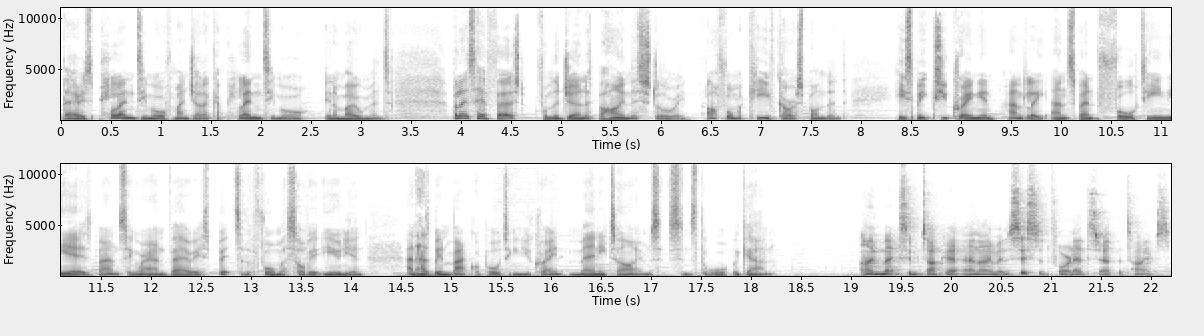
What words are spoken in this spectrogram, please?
There is plenty more from Angelica, plenty more in a moment. But let's hear first from the journalist behind this story, our former Kiev correspondent. He speaks Ukrainian handily and spent 14 years bouncing around various bits of the former Soviet Union and has been back reporting in Ukraine many times since the war began. I'm Maxim Tucker and I'm an assistant foreign editor at The Times.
